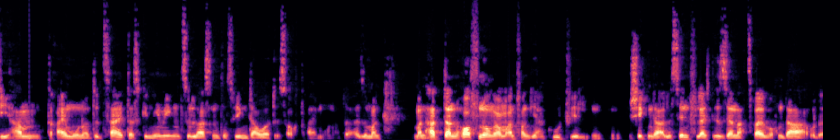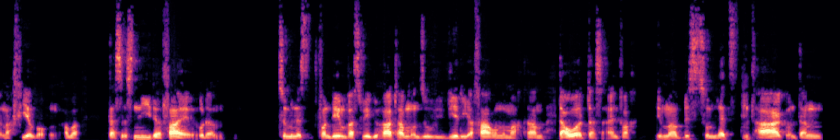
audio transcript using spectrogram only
die haben drei Monate Zeit, das genehmigen zu lassen. Deswegen dauert es auch drei Monate. Also man man hat dann Hoffnung am Anfang, ja gut, wir schicken da alles hin, vielleicht ist es ja nach zwei Wochen da oder nach vier Wochen, aber das ist nie der Fall oder zumindest von dem, was wir gehört haben und so wie wir die Erfahrung gemacht haben, dauert das einfach immer bis zum letzten Tag und dann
